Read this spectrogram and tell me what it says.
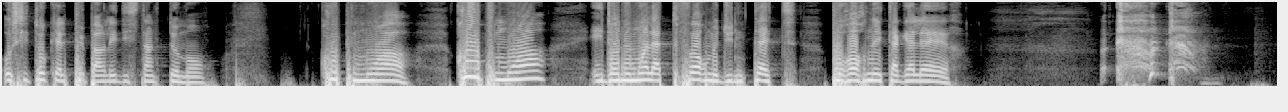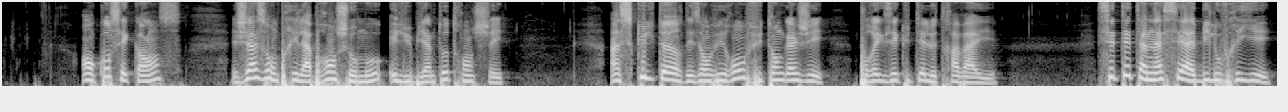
aussitôt qu'elle put parler distinctement. Coupe-moi, coupe-moi, et donne-moi la forme d'une tête pour orner ta galère. en conséquence, Jason prit la branche au mot et l'eut bientôt tranchée. Un sculpteur des environs fut engagé pour exécuter le travail. C'était un assez habile ouvrier,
